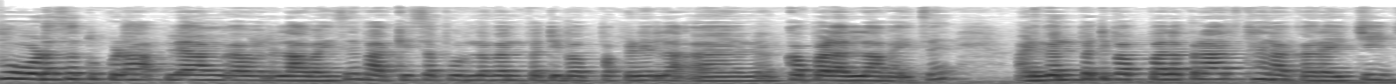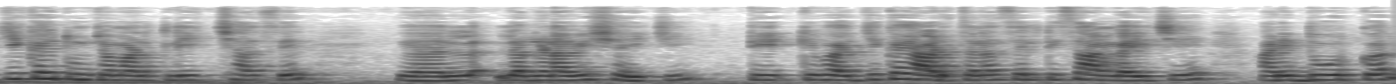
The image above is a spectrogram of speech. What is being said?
थोडासा तुकडा आपल्या अंगावर लावायचा बाकीचा पूर्ण गणपती बाप्पाकडे ला- कपाळाला लावायचा आहे. आणि गणपती बाप्पाला प्रार्थना करायची जी काही तुमच्या मनातली इच्छा असेल लग्नाविषयीची ती किंवा जी काही अडचण असेल ती सांगायची आणि दूर कर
